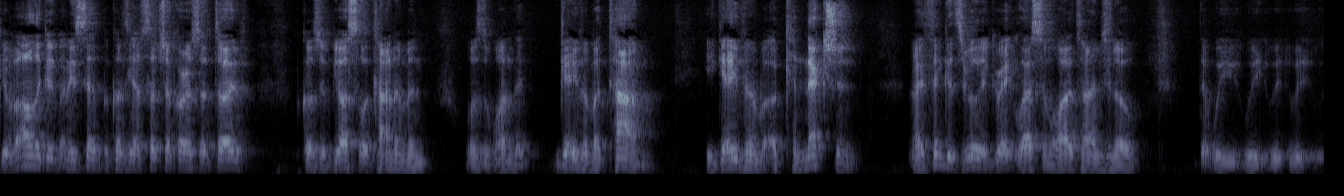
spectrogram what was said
And he said because he had such a Karasatov, because Rabbi Yosel Kahaneman was the one that gave him a tam. He gave him a connection. And I think it's really a great lesson. A lot of times, you know, that we we, we,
